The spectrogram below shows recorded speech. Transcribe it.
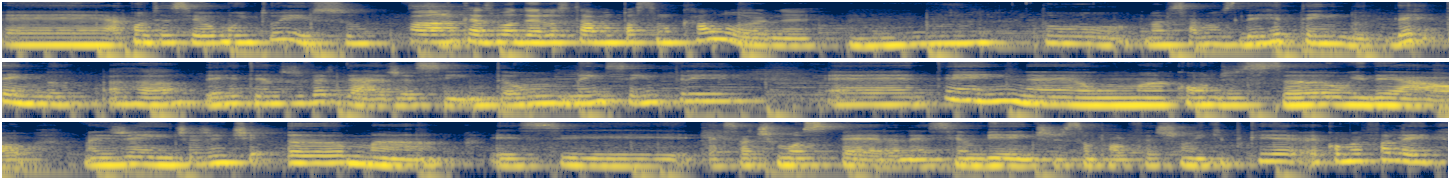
é, aconteceu muito isso. Falando que as modelos estavam passando calor, né? Muito. Nós estávamos derretendo, derretendo, uhum. derretendo de verdade, assim. Então, nem sempre é, tem, né, uma condição ideal. Mas, gente, a gente ama esse, essa atmosfera, né, esse ambiente de São Paulo Fashion Week, porque é como eu falei,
